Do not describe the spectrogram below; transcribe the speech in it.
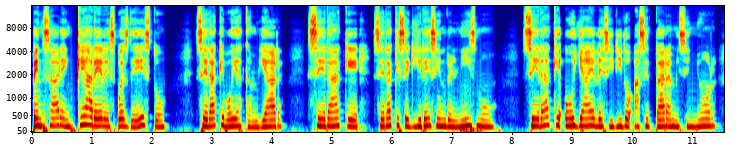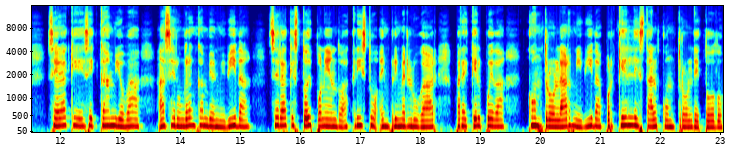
pensar en qué haré después de esto. ¿Será que voy a cambiar? ¿Será que será que seguiré siendo el mismo? ¿Será que hoy ya he decidido aceptar a mi Señor? ¿Será que ese cambio va a hacer un gran cambio en mi vida? ¿Será que estoy poniendo a Cristo en primer lugar para que Él pueda controlar mi vida porque Él está al control de todo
